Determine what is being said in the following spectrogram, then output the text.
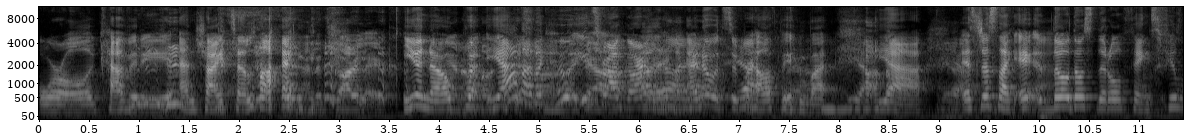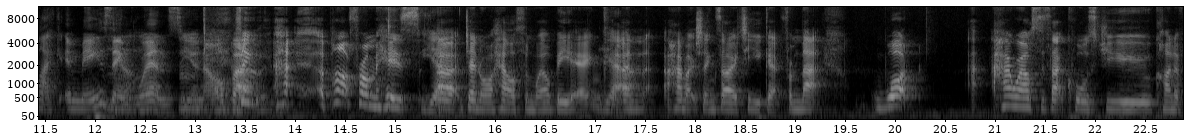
oral cavity and try to like and it's garlic. you know, You know, put yeah, yeah, like who like, eats yeah, raw garlic? I know, like I know it's super yeah, healthy, but Yeah. it's just like it, though those little things feel like amazing wins, you know. But so, ha- apart from his uh, general health and well-being, and how much anxiety you get from that, what? How else has that caused you kind of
